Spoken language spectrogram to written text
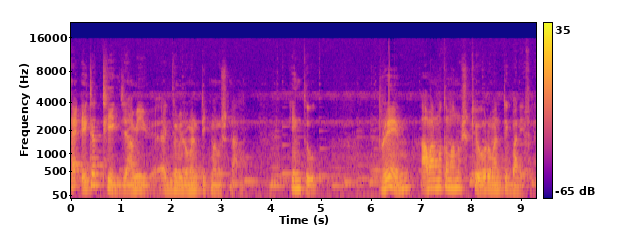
হ্যাঁ এটা ঠিক যে আমি একদমই রোমান্টিক মানুষ না। কিন্তু প্রেম আমার মতো মানুষকেও রোমান্টিক বানিয়ে ফেলে।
